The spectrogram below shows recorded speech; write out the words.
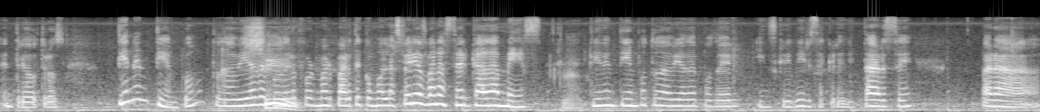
entre otros, ¿tienen tiempo todavía de poder formar parte? Como las ferias van a ser cada mes, ¿tienen tiempo todavía de poder inscribirse, acreditarse para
